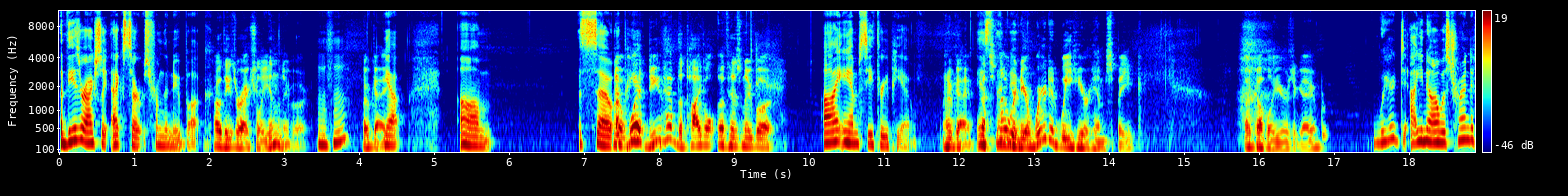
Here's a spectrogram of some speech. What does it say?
Uh, These are actually excerpts from the new book. Oh, these are actually in the new book. Mm-hmm. Okay. Yep. Um. So Now, appear- what do you have the title of his new book? I am C three PO. Okay, that's nowhere new- near. Where did we hear him speak? A couple of years ago. Where did, you know? I was trying to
